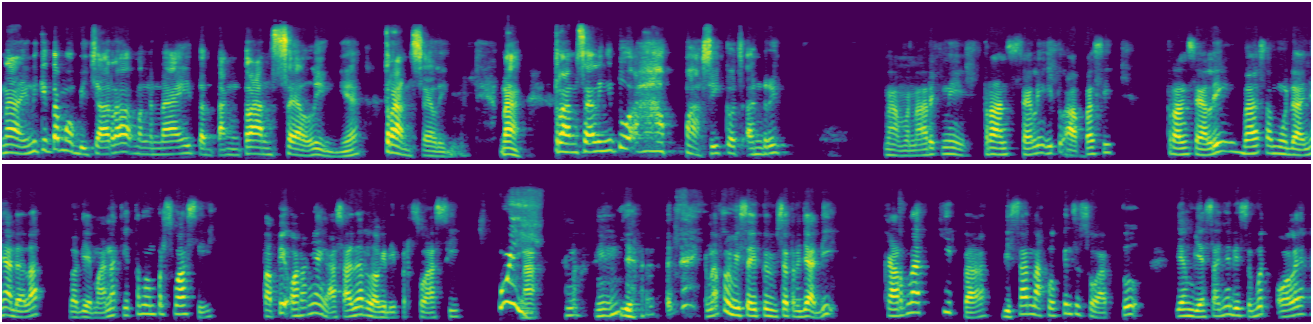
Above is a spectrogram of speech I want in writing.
Nah, ini kita mau bicara mengenai tentang trans selling ya, trans selling. Nah, trans selling itu apa sih Coach Andre? Nah, menarik nih. Trans selling itu apa sih? Trans selling bahasa mudanya adalah bagaimana kita mempersuasi, tapi orangnya nggak sadar loh dipersuasi. Wih. Nah, hmm. ya, kenapa bisa itu bisa terjadi? Karena kita bisa naklukin sesuatu yang biasanya disebut oleh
